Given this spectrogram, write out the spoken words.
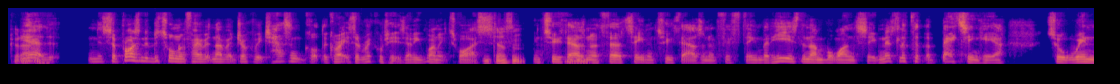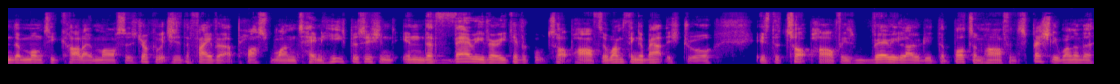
could yeah. Surprisingly, the tournament favourite Novak Djokovic hasn't got the greatest of records. He's only won it twice. It doesn't in 2013 mm. and 2015, but he is the number one seed. And let's look at the betting here to win the Monte Carlo Masters. Djokovic is the favourite at plus 110. He's positioned in the very, very difficult top half. The one thing about this draw is the top half is very loaded. The bottom half, and especially one of the,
